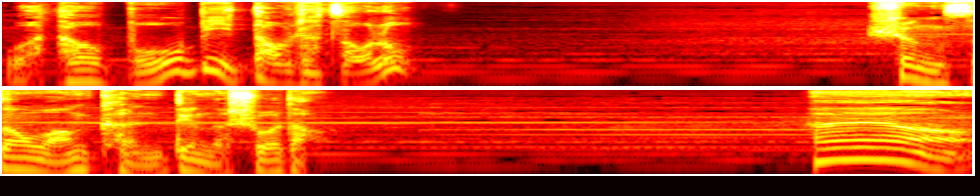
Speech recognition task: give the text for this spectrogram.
我都不必倒着走路。”圣僧王肯定的说道。“哎呀，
